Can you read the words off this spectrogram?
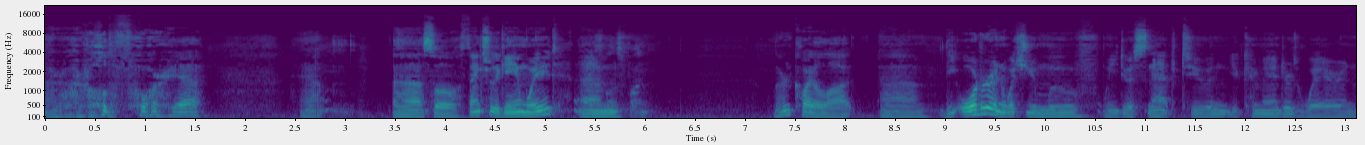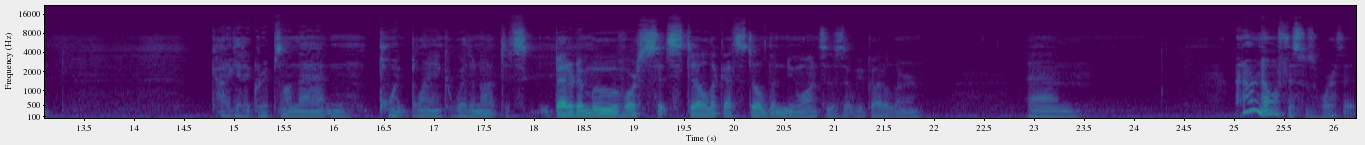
I, I rolled a four. Yeah, yeah. Uh, so thanks for the game, Wade. Um, fun. learned quite a lot. Um, the order in which you move when you do a snap two and your commanders where and kind of get a grips on that and point blank whether or not it's better to move or sit still. Like that's still the nuances that we've got to learn. Um, I don't know if this was worth it.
